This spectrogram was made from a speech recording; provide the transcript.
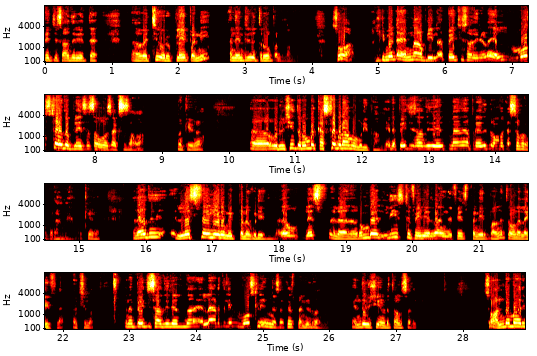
பேச்சு சாதுரியத்தை வச்சு ஒரு ப்ளே பண்ணி அந்த இன்டர்வியூ த்ரோ பண்ணுவாங்க. ஸோ அல்டிமேட்டா என்ன அப்படின்னா பேச்சு சாதுரியம்னா எல் மோஸ்ட் ஆஃப் த பிளேசஸ் அவங்க சக்ஸஸ் ஆவாங்க. ஓகேவா ஒரு விஷயத்த ரொம்ப கஷ்டப்படாமல் முடிப்பாங்க. ஏன்னா பேச்சு சாதுரியம் இருக்குன்னா அப்புறம் எதுக்கு ரொம்ப கஷ்டப்பட போகிறாங்க ஓகேவா அதாவது லெஸ் ஃபெயிலியரை மீட் பண்ணக்கூடியவங்க. அதாவது லெஸ் ரொம்ப லீஸ்ட் ஃபெயிலியர் தான் இவங்க ஃபேஸ் பண்ணியிருப்பாங்க தன்னோட லைஃப்ல ஆக்சுவலாக ஏன்னா பேச்சு சாதுரியம் இருந்தால் எல்லா இடத்துலையும் மோஸ்ட்லி இவங்க சக்ஸஸ் பண்ணிடுவாங்க. எந்த விஷயம் எடுத்தாலும் சரி. ஸோ அந்த மாதிரி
